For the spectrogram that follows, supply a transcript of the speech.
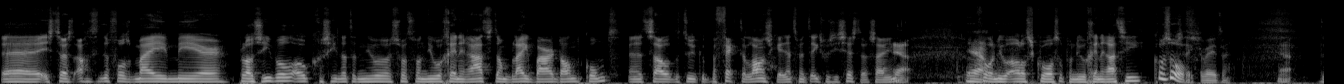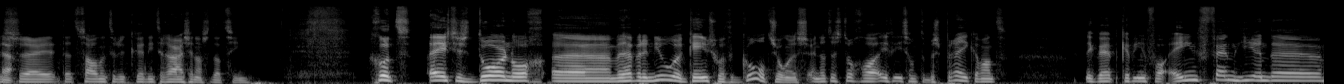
eh, is 2028 volgens mij meer plausibel. Ook gezien dat een nieuwe soort van nieuwe generatie dan blijkbaar dan komt. En het zou natuurlijk een perfecte launch game, net als met de Xbox 360 zijn, Ja. Ja. voor een nieuwe Elder Scrolls op een nieuwe generatie consoles. Zeker weten. Dus eh, dat zal natuurlijk eh, niet raar zijn als we dat zien. Goed, eventjes door nog. Eh, we hebben de nieuwe Games with Gold, jongens. En dat is toch wel even iets om te bespreken. Want ik heb, ik heb in ieder geval één fan hier in de,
